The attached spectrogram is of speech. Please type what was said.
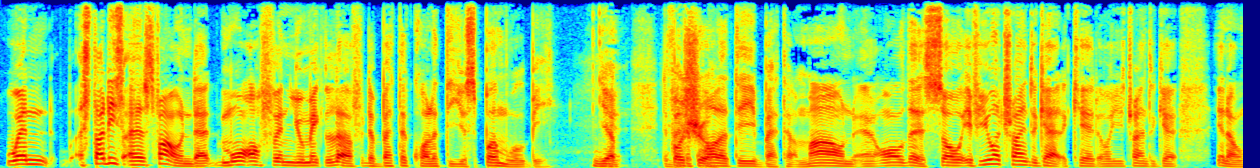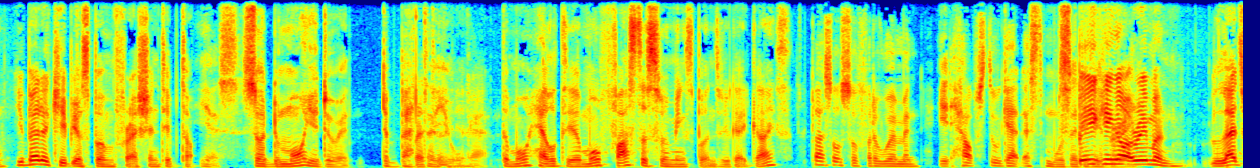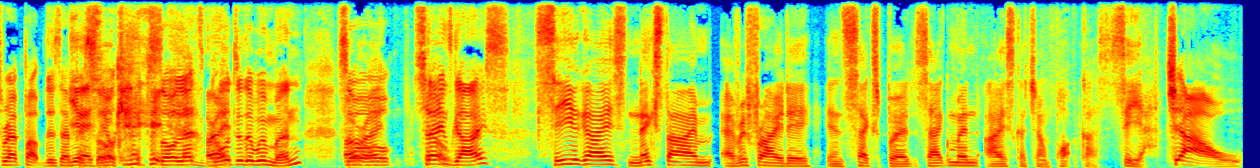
when studies has found that more often you make love the better quality your sperm will be Yep, the for better sure. quality better amount and all this so if you are trying to get a kid or you're trying to get you know You better keep your sperm fresh and tip top. yes so the more you do it the better, Better, you yeah. get The more healthier, more faster swimming sperms you get, guys. Plus, also for the women, it helps to get a smoother. Speaking of delivery. Raymond, let's wrap up this episode. Yes, okay. So let's go right. to the women. So, right. So- thanks, guys. see you guys next time every Friday in Sexpert segment Ice Kachang Podcast. See ya. Ciao.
